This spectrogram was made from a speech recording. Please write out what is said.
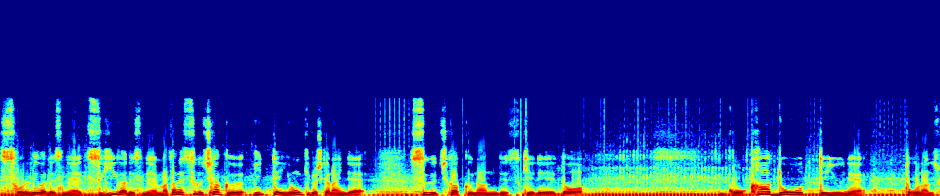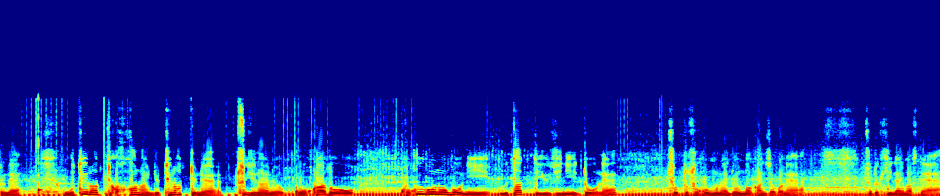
それではですね次がですねまたねすぐ近く1.4キロしかないんですぐ近くなんですけれど五花堂っていうねとこなんですよね。お寺って書かないんで寺ってねついてないのよ。五花堂。国語の語に歌っていう字にどうね。ちょっとそこもねどんな感じだかねちょっと気になりますね。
